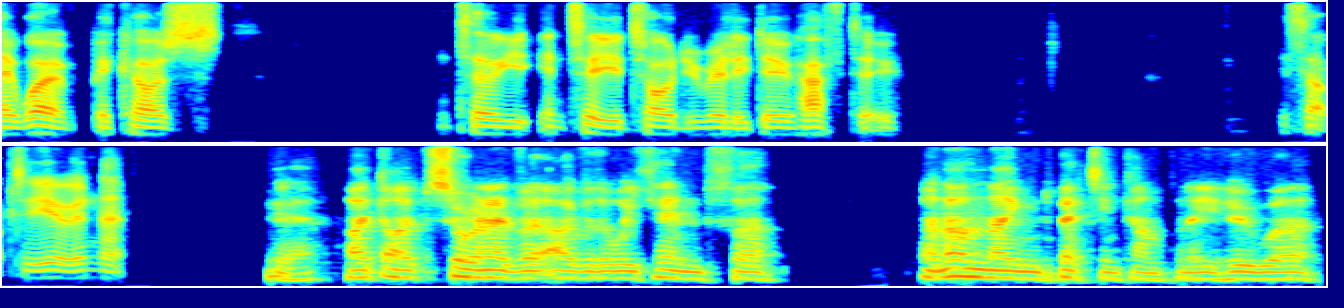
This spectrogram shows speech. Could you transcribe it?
they won't because until you until you're told you really do have to, it's up to you, isn't it? Yeah, I, I saw an advert over the weekend for an unnamed betting company who were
